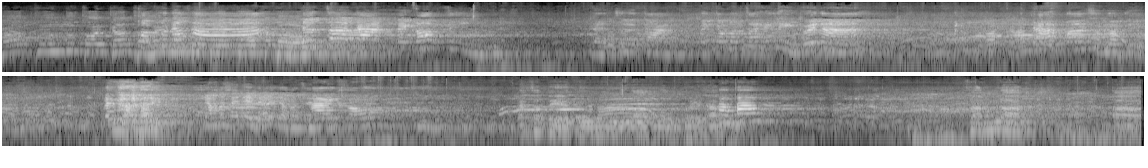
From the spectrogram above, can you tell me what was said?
ขอบคุณทุกคนครับขขออบให้คุณน้อนะงคะได้เตรียมตัวครับผม เดี๋ยวเจอกันในรอบจริงเดี๋ยวเจอกัน เป็นกำลังใจให้หลิงด้วยนะมันยากมากสำหรับหลิง ไม่เป็นไรอย่ามาเส้นเด็ดเด้ออย่ามาเส้นอายเขาแบ็กสเตจดูรอผมด้วยครับ เปล่าเปล่า สำหรับ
